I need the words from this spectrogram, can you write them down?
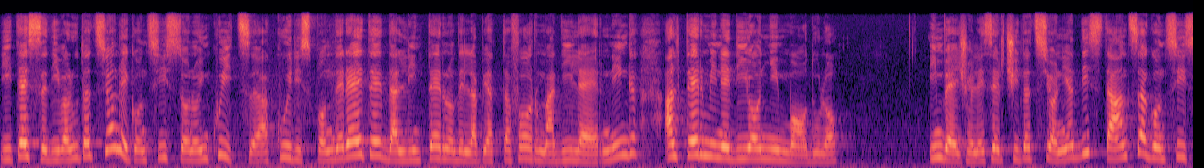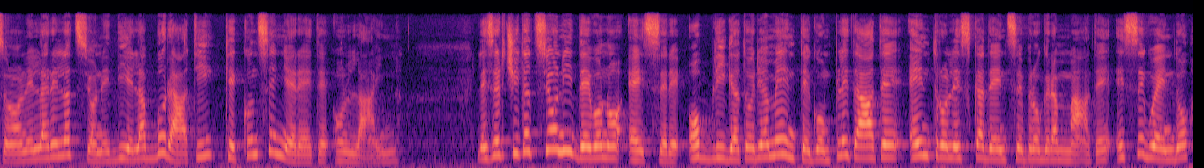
I test di valutazione consistono in quiz a cui risponderete dall'interno della piattaforma di learning al termine di ogni modulo. Invece le esercitazioni a distanza consistono nella relazione di elaborati che consegnerete online. Le esercitazioni devono essere obbligatoriamente completate entro le scadenze programmate e seguendo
